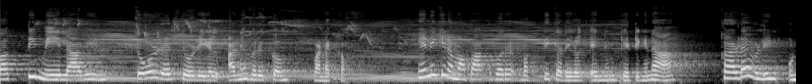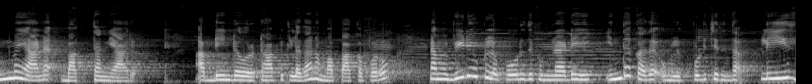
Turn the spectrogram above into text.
பக்தி மேலாவின் தோழர் தோழிகள் அனைவருக்கும் வணக்கம். இன்னைக்கு நம்ம பார்க்க போகிற பக்தி கதைகள் என்னன்னு கேட்டிங்கன்னா கடவுளின் உண்மையான பக்தன் யார்? அப்படின்ற ஒரு டாப்பிக்கில் தான் நம்ம பார்க்க போகிறோம் நம்ம வீடியோக்குள்ளே போகிறதுக்கு முன்னாடி இந்த கதை உங்களுக்கு பிடிச்சிருந்தா ப்ளீஸ்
